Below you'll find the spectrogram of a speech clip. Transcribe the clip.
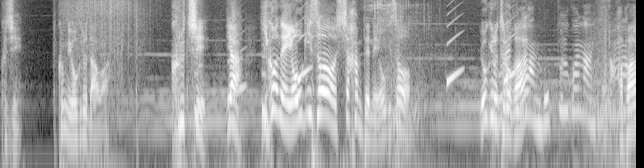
그지? 그럼 여기로 나와. 그렇지. 야 이거네. 여기서 시작하면 되네. 여기서. 여기로 들어가. 못 풀거나 이상하게 봐봐.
